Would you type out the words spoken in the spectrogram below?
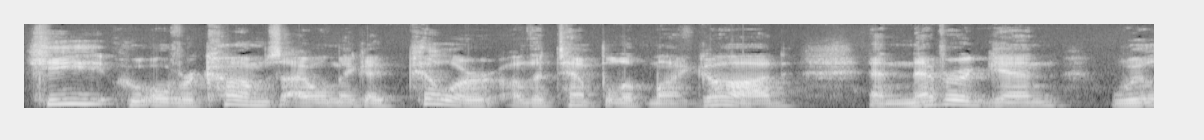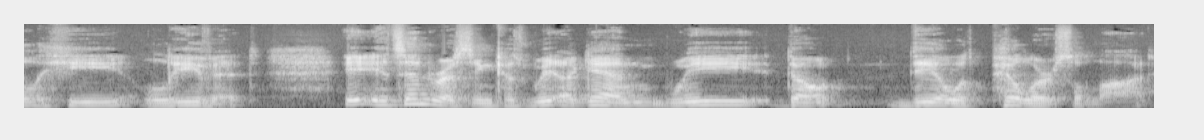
He who overcomes, I will make a pillar of the temple of my God, and never again will he leave it. It's interesting because we, again, we don't deal with pillars a lot.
